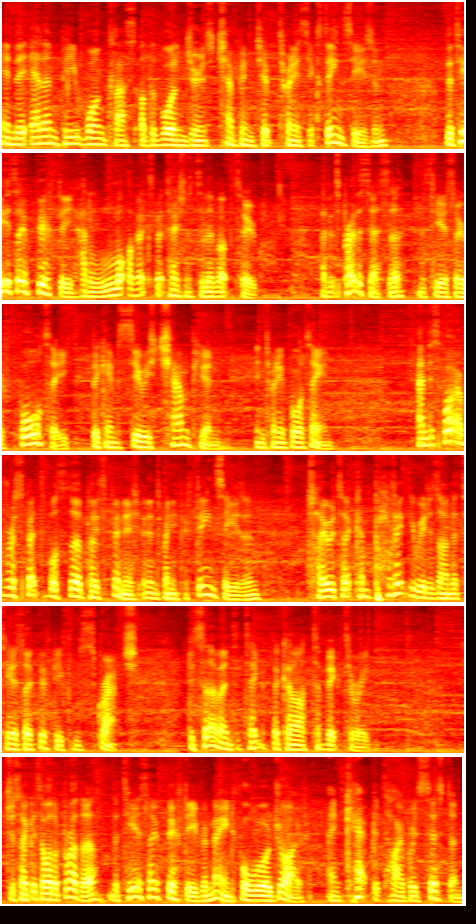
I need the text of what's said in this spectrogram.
in the LMP1 class of the World Endurance Championship 2016 season, the TS050 had a lot of expectations to live up to, as its predecessor, the TS040, became series champion in 2014. And despite a respectable third place finish in the 2015 season, Toyota completely redesigned the TS050 from scratch, determined to take the car to victory. Just like its older brother, the TS050 remained four-wheel drive and kept its hybrid system,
